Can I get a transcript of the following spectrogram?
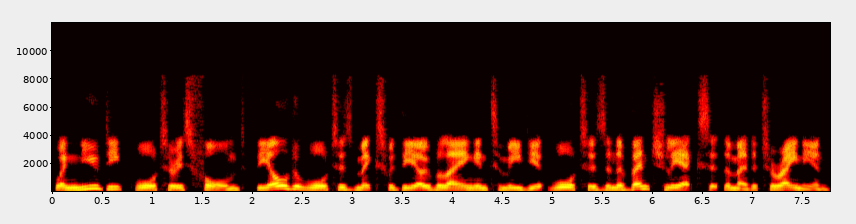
When new deep water is formed, the older waters mix with the overlaying intermediate waters and eventually exit the Mediterranean.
